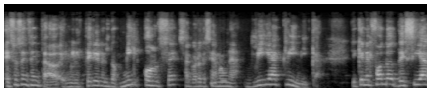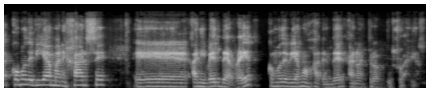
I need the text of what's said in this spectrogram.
Eso se ha intentado. El ministerio en el 2011 sacó lo que se llama una vía clínica y que en el fondo decía cómo debía manejarse eh, a nivel de red, cómo debíamos atender a nuestros usuarios.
